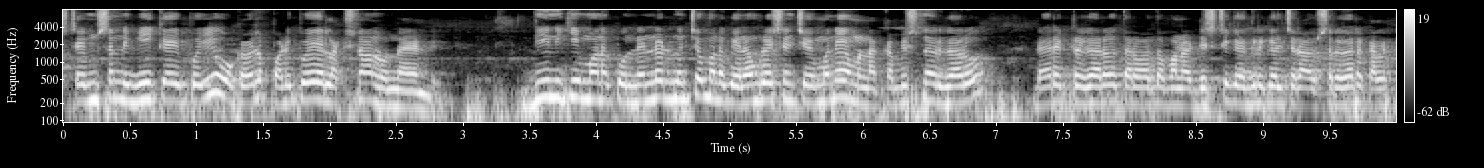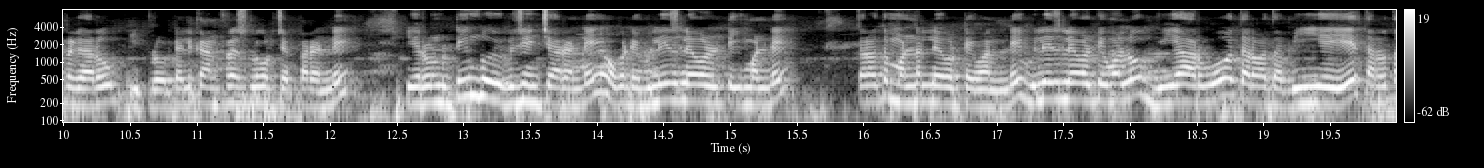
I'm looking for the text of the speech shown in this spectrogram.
స్టెమ్స్ అన్ని వీక్ అయిపోయి ఒకవేళ పడిపోయే లక్షణాలు ఉన్నాయండి. దీనికి మనకు నిన్నటి నుంచే మనకు ఎనమరేషన్ చేయమని మన కమిషనర్ గారు డైరెక్టర్ గారు తర్వాత మన డిస్ట్రిక్ట్ అగ్రికల్చర్ ఆఫీసర్ గారు కలెక్టర్ గారు ఇప్పుడు టెలికాన్ఫరెన్స్లో కూడా చెప్పారండి. ఈ రెండు టీంలు విభజించారండి. ఒకటి విలేజ్ లెవెల్ టీం అండి తర్వాత మండల్ లెవెల్ టీం అండి. విలేజ్ లెవెల్ టీంలో విఆర్ఓ తర్వాత విఏఏ తర్వాత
